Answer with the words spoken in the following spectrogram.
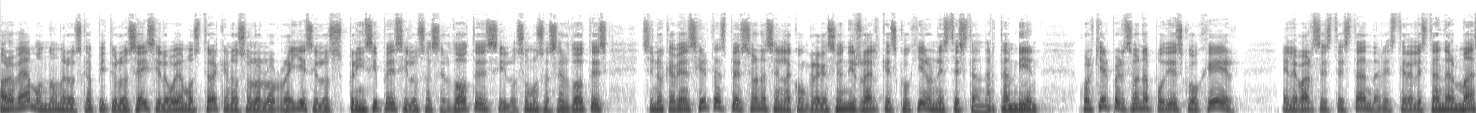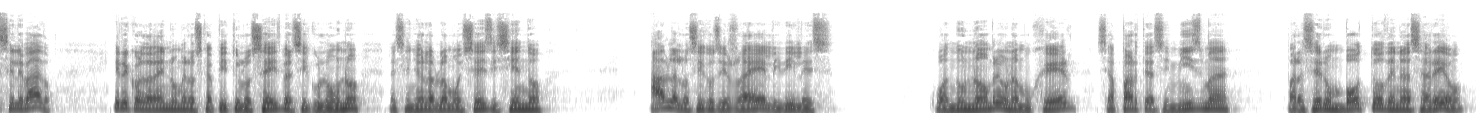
Ahora veamos Números capítulo 6 y le voy a mostrar que no solo los reyes y los príncipes y los sacerdotes y los sumos sacerdotes, sino que habían ciertas personas en la congregación de Israel que escogieron este estándar también. Cualquier persona podía escoger elevarse este estándar. Este era el estándar más elevado. Y recordará en Números capítulo 6, versículo 1, el Señor le habló a Moisés diciendo, Habla a los hijos de Israel y diles, cuando un hombre o una mujer se aparte a sí misma para hacer un voto de Nazareo,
